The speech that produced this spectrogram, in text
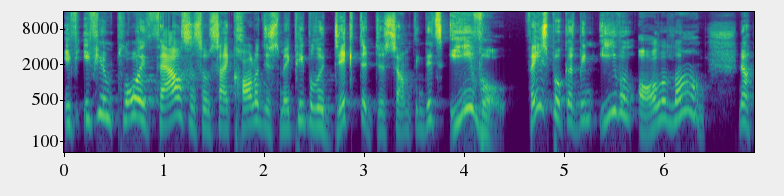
if, if you employ thousands of psychologists to make people addicted to something, that's evil Facebook has been evil all along. Now,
